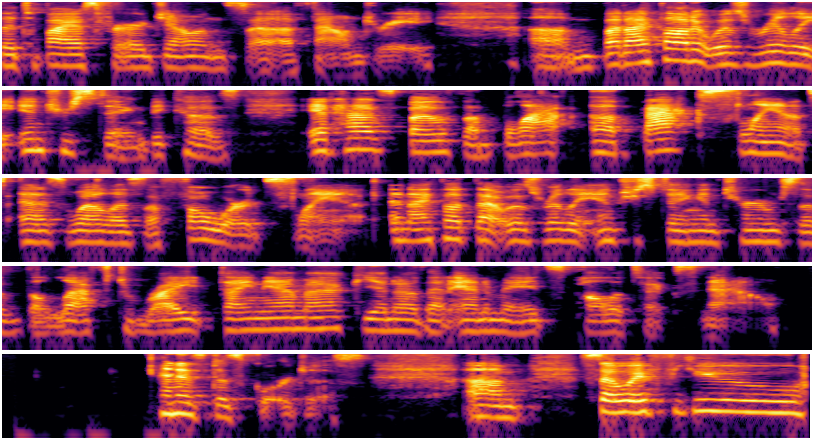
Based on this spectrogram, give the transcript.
the Tobias Frere-Jones uh, Foundry. Um, but I thought it was really interesting because it has both a, black, a back slant as well as a forward slant. And I thought that was really interesting in terms of the left right dynamic, you know, that animates politics now and it's just gorgeous. Um, so if you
